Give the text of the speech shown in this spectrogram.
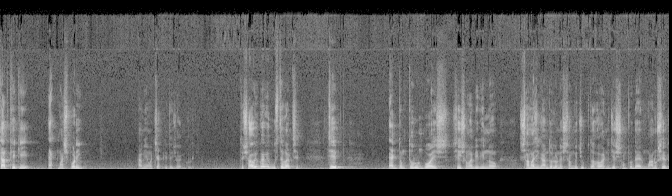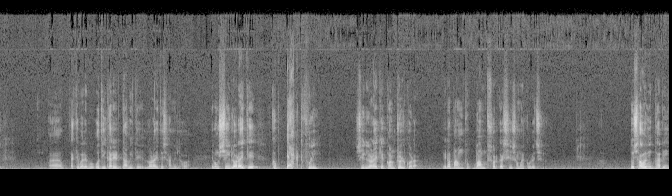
তার থেকে এক মাস পরেই আমি আমার চাকরিতে জয়েন করি। তো স্বাভাবিকভাবে বুঝতে পারছেন যে, একদম তরুণ বয়স, সেই সময় বিভিন্ন সামাজিক আন্দোলনের সঙ্গে যুক্ত হওয়া নিজের সম্প্রদায়ের মানুষের একেবারে অধিকারের দাবিতে লড়াইতে সামিল হওয়া এবং সেই লড়াইকে খুব ট্যাক্টফুলি সেই লড়াইকে কন্ট্রোল করা, এটা বাম বাম সরকার সেই সময় করেছিল। তো স্বাভাবিকভাবেই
